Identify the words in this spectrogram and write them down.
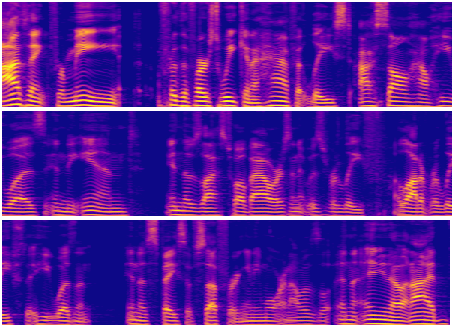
I think for me, for the first week and a half at least, I saw how he was in the end in those last 12 hours, and it was relief, a lot of relief that he wasn't in a space of suffering anymore. And I was, and, and you know, and I had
